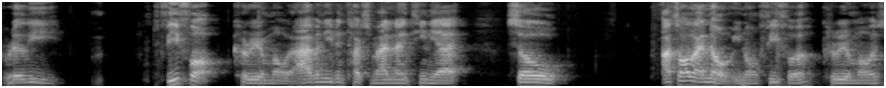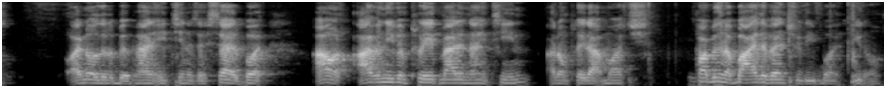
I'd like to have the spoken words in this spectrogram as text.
really FIFA career mode. I haven't even touched Madden 19 yet, so that's all I know. You know, FIFA career modes. I know a little bit of Madden 18, as I said, but I don't. I haven't even played Madden 19. I don't play that much. Probably gonna buy it eventually, but you know.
